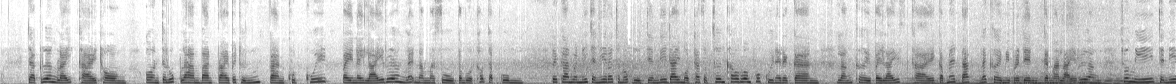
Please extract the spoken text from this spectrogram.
6 จากเรื่องไลฟ์ขายทอง ก่อนจะลุกลามบานปลายไปถึงการขุดคุยไปในหลายเรื่องและนำมาสู่ตำรวจเข้าจับกลุ่ม รายการวันนี้เจนนี่รัชนกหรือเจนนี่ได้หมดถ้าสดชื่นเข้าร่วมพูดคุยในรายการ หลังเคยไปไลฟ์ขายกับแม่ตั๊กและเคยมีประเด็นกันมาหลายเรื่อง ช่วงนี้เจนนี่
